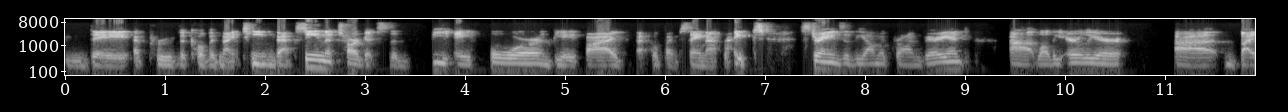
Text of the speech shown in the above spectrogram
they approved the COVID 19 vaccine that targets the BA4 and BA5, I hope I'm saying that right, strains of the Omicron variant, uh, while the earlier uh, by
